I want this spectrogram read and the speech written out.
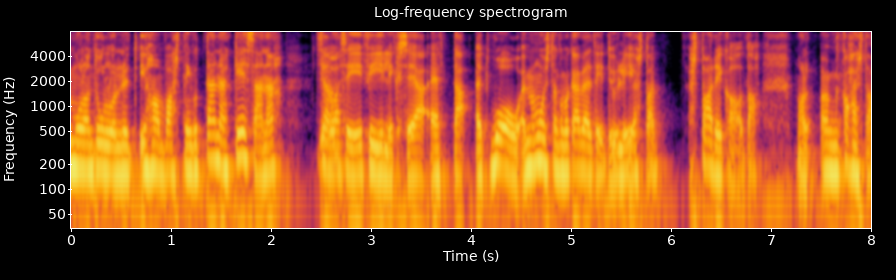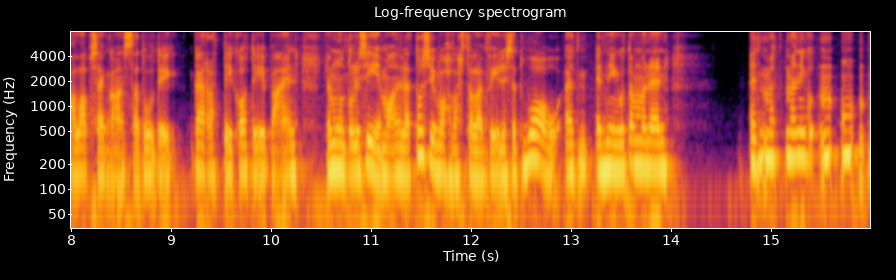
mulla on tullut nyt ihan vasta niin tänä kesänä sellaisia fiiliksiä, että, että wow, en mä muistan, kun me käveltiin yli jostain stadikalta. Mä olin kahdestaan lapsen kanssa, tultiin, kärrättiin kotiin päin ja mun tuli siinä vaan tosi vahvasti sellainen fiilis, että wow, että, että niinku tämmönen että mä, mä niinku,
